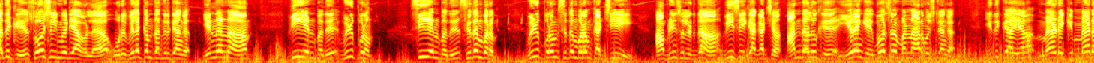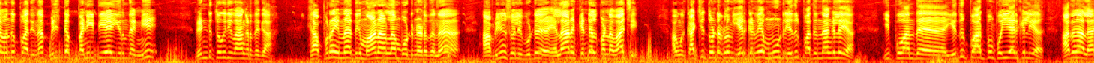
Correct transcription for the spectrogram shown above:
அதுக்கு சோஷியல் மீடியாவில் ஒரு விளக்கம் தந்திருக்காங்க. என்னென்னா வி என்பது விழுப்புரம் சி என்பது சிதம்பரம். விழுப்புரம் சிதம்பரம் கட்சி அப்படின்னு சொல்லிட்டு தான் விசிகா கட்சி. அந்த அளவுக்கு இறங்கி விமர்சனம் பண்ண ஆரம்பிச்சிட்டாங்க. இதுக்காயா மேடைக்கு மேடை வந்து பார்த்தீங்கன்னா பில்டப் பண்ணிக்கிட்டே இருந்த நீ ரெண்டு தொகுதி வாங்குறதுக்கா? அப்புறம் என்னத்துக்கு மாநாடுலாம் போட்டு நடத்தின? அப்படின்னு சொல்லி போட்டு எல்லாரும் கிண்டல் பண்ண வாச்சு. அவங்க கட்சி தொண்டர்களும் ஏற்கனவே மூன்று எதிர்பார்த்துருந்தாங்க இல்லையா? இப்போ அந்த எதிர்பார்ப்பும் பொய்யா இருக்கு இல்லையா? அதனால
